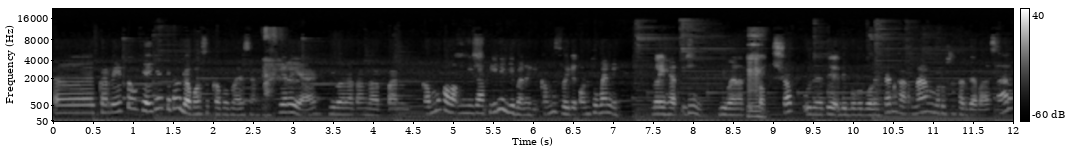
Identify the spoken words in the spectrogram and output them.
Eh, karena itu kayaknya kita udah masuk ke pembahasan akhir ya. Gimana tanggapan kamu kalau menyikapi ini gimana? Kamu sebagai konsumen nih melihat ini gimana TikTok Shop udah tidak diperbolehkan karena merusak harga pasar.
